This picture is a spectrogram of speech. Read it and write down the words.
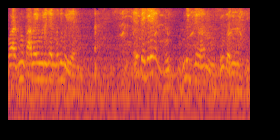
કોર્ટનું કામ ઉડી જાય બધું ઉડી એ તેગડે ભૂલી જવાનું શું બન્યું નથી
